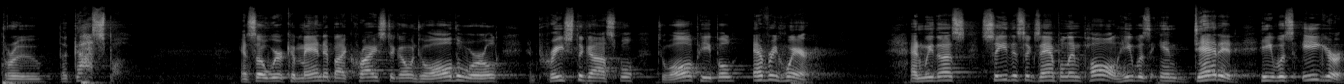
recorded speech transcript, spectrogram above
through the gospel. And so we're commanded by Christ to go into all the world and preach the gospel to all people everywhere. And we thus see this example in Paul. He was indebted, he was eager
